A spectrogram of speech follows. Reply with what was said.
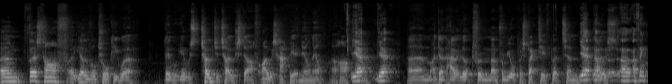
Um, first half at Yeovil Torquay were they were it was toe to toe stuff. I was happy at nil nil at half. yeah, yeah, Um, I don't know how it looked from um, from your perspective, but um, yeah. I, No, I was uh, I think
